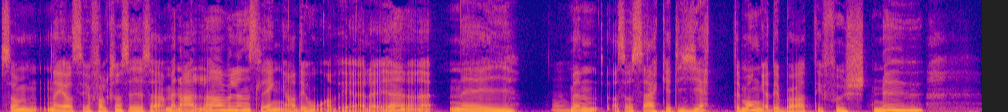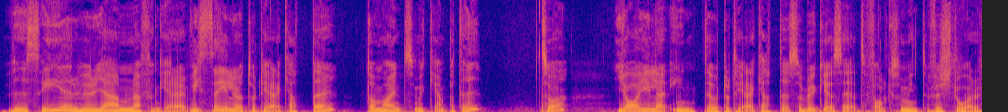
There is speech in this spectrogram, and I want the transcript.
Som när jag ser folk som säger så här, men alla har väl en släng ADHD? Eller, nej, mm. men alltså, säkert jättemånga. Det är bara att det är först nu vi ser hur hjärnorna fungerar. Vissa gillar att tortera katter. De har inte så mycket empati. Så. Jag gillar inte att tortera katter. Så brukar jag säga till folk som inte förstår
